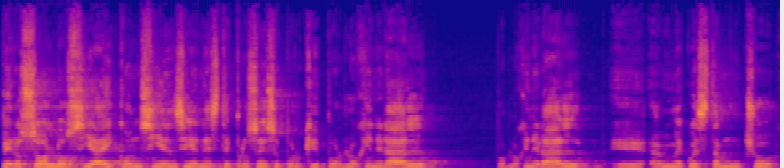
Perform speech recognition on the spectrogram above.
pero solo si hay conciencia en este proceso, porque por lo general, por lo general, eh, a mí me cuesta mucho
